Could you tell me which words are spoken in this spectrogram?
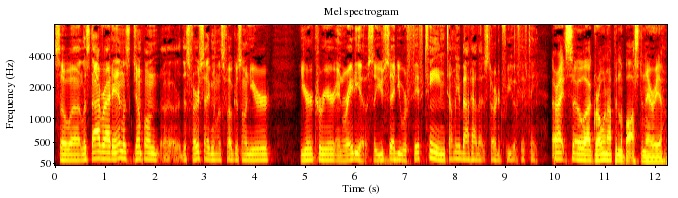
So uh, let's dive right in. Let's jump on uh, this first segment. Let's focus on your your career in radio. So you said you were 15. Tell me about how that started for you at 15. All right. So uh, growing up in the Boston area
